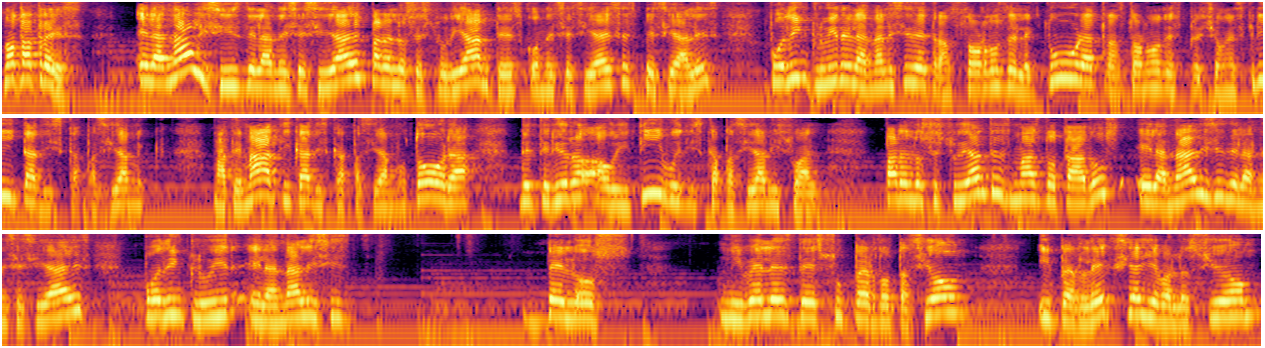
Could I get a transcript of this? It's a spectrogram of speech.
Nota 3. El análisis de las necesidades para los estudiantes con necesidades especiales puede incluir el análisis de trastornos de lectura, trastornos de expresión escrita, discapacidad matemática, discapacidad motora, deterioro auditivo y discapacidad visual. Para los estudiantes más dotados, el análisis de las necesidades puede incluir el análisis de los niveles de superdotación, hiperlexia y evaluación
